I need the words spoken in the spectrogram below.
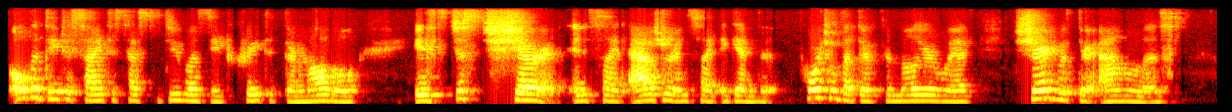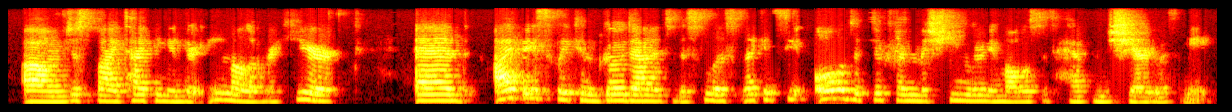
all the data scientist has to do once they've created their model, is just share it inside Azure, inside, again, the portal that they're familiar with, shared with their analyst um, just by typing in their email over here. And I basically can go down into this list and I can see all of the different machine learning models that have been shared with me.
